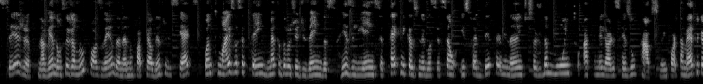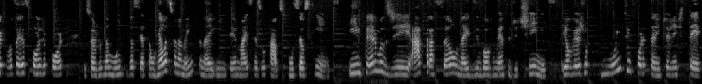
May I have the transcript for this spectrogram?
seja na venda ou seja no pós-venda, né, num papel dentro de CX, quanto mais você tem metodologia de vendas, resiliência, técnicas de negociação, isso é determinante, isso ajuda muito a ter melhores resultados. Não importa a métrica que você responde por, isso ajuda muito você a ter um relacionamento, né, e ter mais resultados com os seus clientes. E em termos de atração né, e desenvolvimento de times, eu vejo muito importante a gente ter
